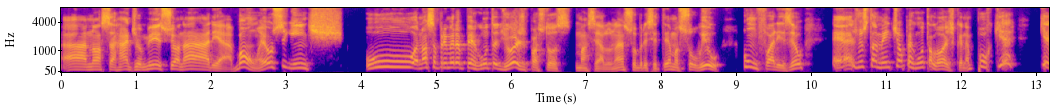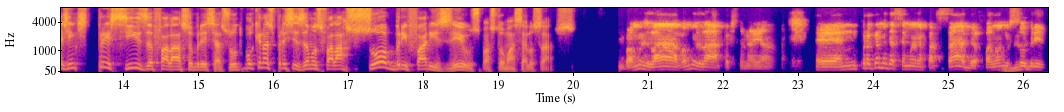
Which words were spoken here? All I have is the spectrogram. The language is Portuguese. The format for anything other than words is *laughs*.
a nossa rádio missionária. Bom, é o seguinte, o, a nossa primeira pergunta de hoje, pastor Marcelo, né, sobre esse tema, sou eu um fariseu, é justamente uma pergunta lógica, né? Por que, que a gente precisa falar sobre esse assunto? Por que nós precisamos falar sobre fariseus, pastor Marcelo Santos? Vamos lá, vamos lá, pastor Nayan. É, no programa da semana passada, falamos uhum. sobre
